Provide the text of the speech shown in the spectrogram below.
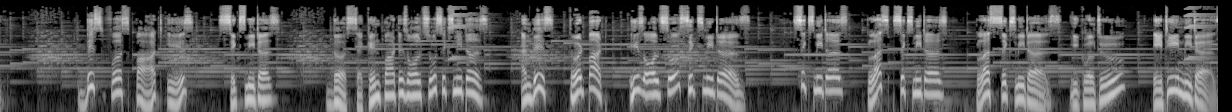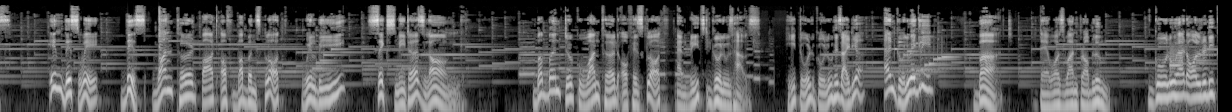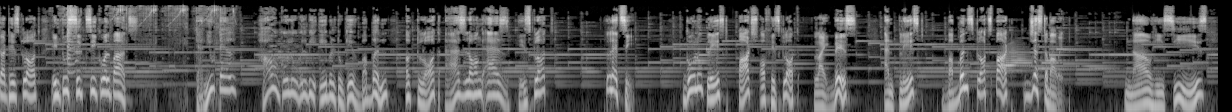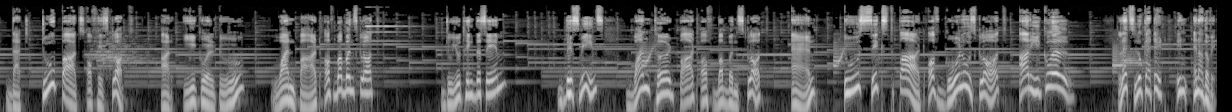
This first part is 6 meters. The second part is also 6 meters. And this third part is also 6 meters. 6 meters plus 6 meters plus 6 meters equal to 18 meters. In this way, this one third part of Babban's cloth will be 6 meters long. Babban took one third of his cloth and reached Golu's house. He told Golu his idea and Golu agreed. But there was one problem. Golu had already cut his cloth into six equal parts. Can you tell how Golu will be able to give Babban a cloth as long as his cloth? Let's see. Golu placed parts of his cloth like this and placed Babban's cloth's part just above it. Now he sees that two parts of his cloth are equal to one part of Babban's cloth. Do you think the same? This means one third part of Babban's cloth and two sixth part of Golu's cloth are equal. Let's look at it in another way.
